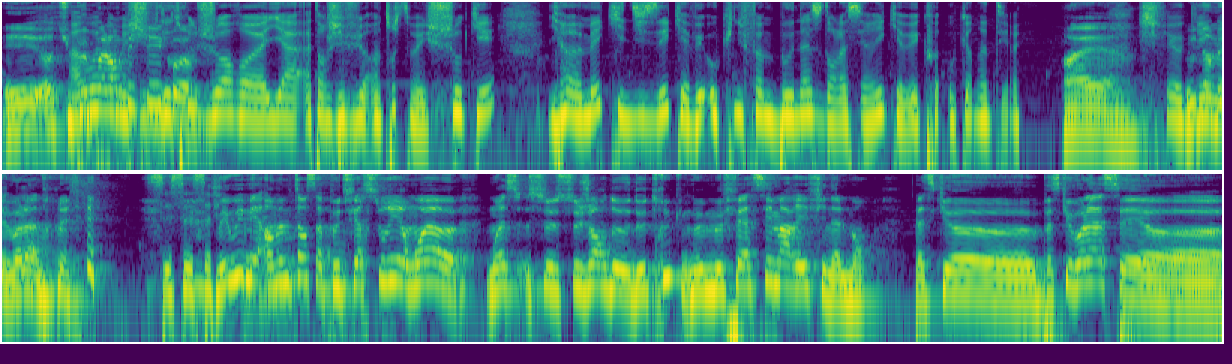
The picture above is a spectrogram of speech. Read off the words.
et euh, tu Ah peux ouais, pas l'empêcher, des quoi. trucs genre euh, il y a attends j'ai vu un truc ça m'avait choqué il y a un mec qui disait qu'il y avait aucune femme bonasse dans la série qui avait aucun intérêt Ouais. je fais ok Oui, non mais voilà. non, mais- C'est- ça, ça fait Mais oui, mais en même temps, ça peut te faire sourire. Moi, euh, moi, ce, ce genre de, de truc me, me fait assez marrer finalement, parce que parce que voilà, c'est. euh,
